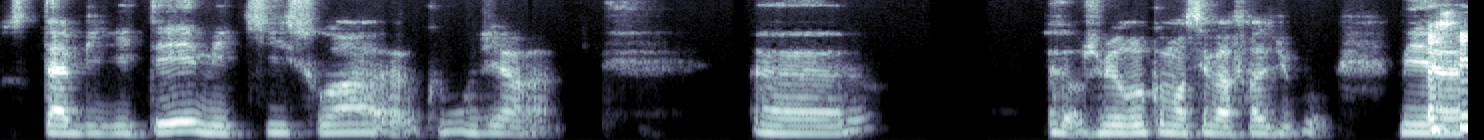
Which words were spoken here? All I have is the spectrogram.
stabilité, mais qui soit, comment dire, euh, je vais recommencer ma phrase du coup. Mais euh,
